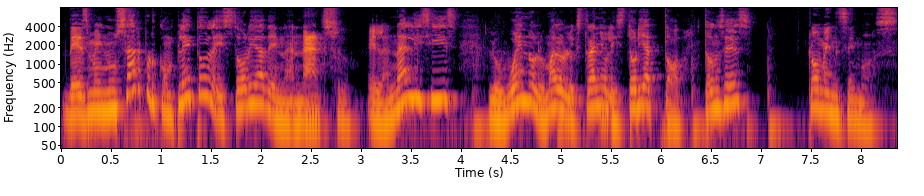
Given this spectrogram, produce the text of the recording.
desmenuzar por completo la historia de Nanatsu. El análisis, lo bueno, lo malo, lo extraño, la historia, todo. Entonces, Comencemos.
